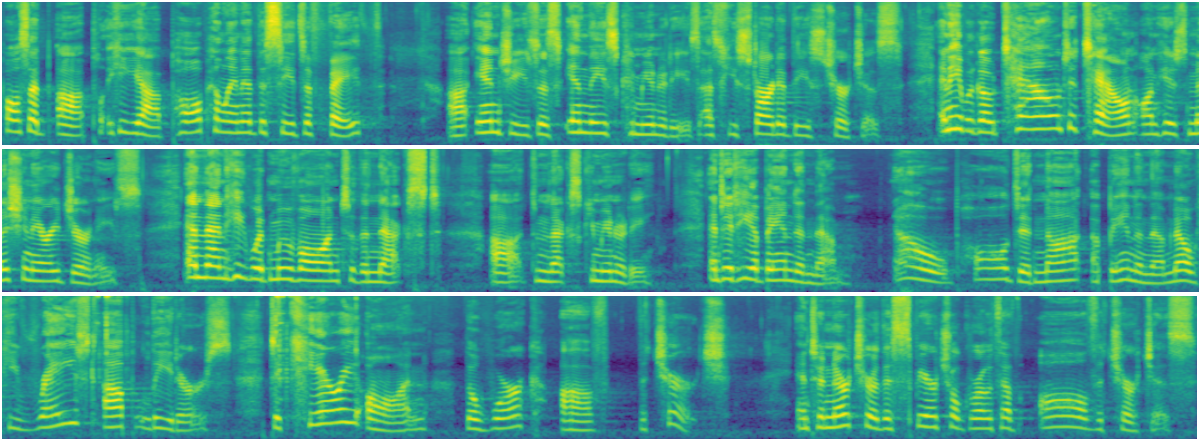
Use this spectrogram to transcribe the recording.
Paul said, uh, he, uh, Paul planted the seeds of faith uh, in Jesus in these communities as he started these churches. And he would go town to town on his missionary journeys. And then he would move on to the next, uh, to the next community. And did he abandon them? No, Paul did not abandon them. No, he raised up leaders to carry on the work of the church and to nurture the spiritual growth of all the churches.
